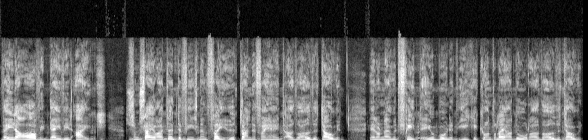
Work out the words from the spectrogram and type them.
Vidare har vi David Icke som säger att det inte finns någon fri yttrandefrihet överhuvudtaget eller något fritt obundet icke kontrollerat ord överhuvudtaget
